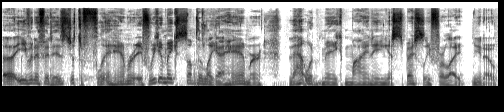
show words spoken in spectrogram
uh, even if it is just a flint hammer, if we can make something like a hammer, that would make mining, especially for like, you know,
